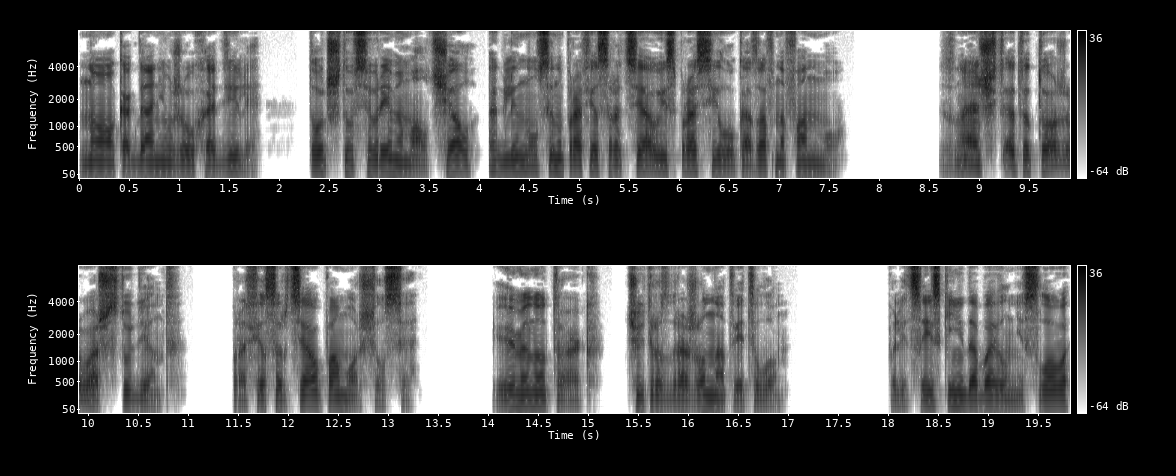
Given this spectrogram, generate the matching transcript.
Но когда они уже уходили, тот, что все время молчал, оглянулся на профессора Цяо и спросил, указав на Фанму. «Значит, это тоже ваш студент?» Профессор Цяо поморщился. «Именно так», — чуть раздраженно ответил он. Полицейский не добавил ни слова,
